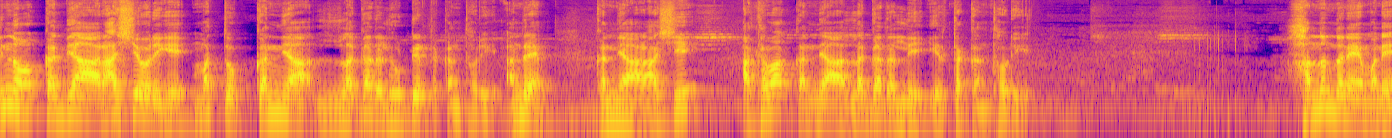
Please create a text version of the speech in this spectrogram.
ಇನ್ನು ಕನ್ಯಾ ರಾಶಿಯವರಿಗೆ ಮತ್ತು ಕನ್ಯಾ ಲಗ್ನದಲ್ಲಿ ಹುಟ್ಟಿರ್ತಕ್ಕಂಥವರಿಗೆ, ಅಂದರೆ ಕನ್ಯಾ ರಾಶಿ ಅಥವಾ ಕನ್ಯಾ ಲಗ್ನದಲ್ಲಿ ಇರ್ತಕ್ಕಂಥವರಿಗೆ. ಹನ್ನೊಂದನೇ ಮನೆ,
